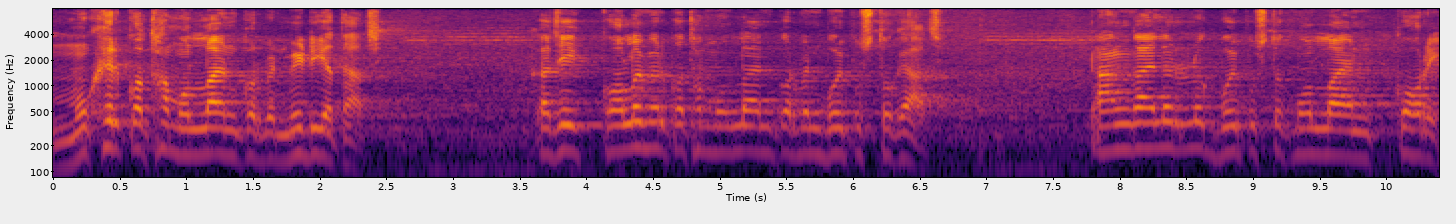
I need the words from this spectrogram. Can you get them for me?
মুখের কথা মূল্যায়ন করবেন, মিডিয়াতে আছে। কাজেই কলমের কথা মূল্যায়ন করবেন, বই পুস্তকে আছে। টাঙ্গাইলের লোক বই পুস্তক মূল্যায়ন করে।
